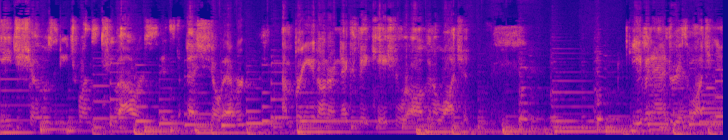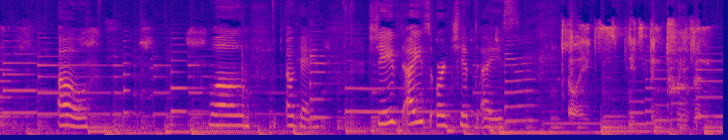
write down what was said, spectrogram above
eight shows, and each one's two hours. It's the best show ever. I'm bringing it on our next vacation. We're all gonna watch it. Even Andrea's watching it. Oh. Well, okay. Shaved ice or chipped ice? Oh, it's it's been proven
